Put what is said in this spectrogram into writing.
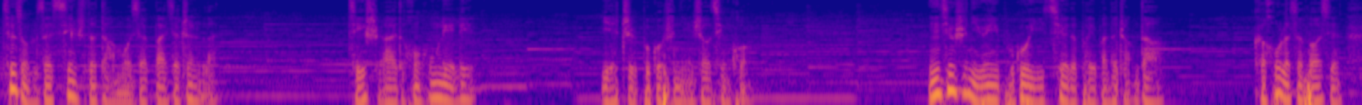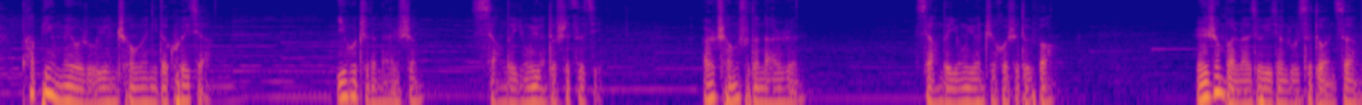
却总是在现实的打磨下败下阵来。即使爱的轰轰烈烈，也只不过是年少轻狂。年轻时你愿意不顾一切的陪伴他长大，可后来才发现，他并没有如愿成为你的盔甲。幼稚的男生，想的永远都是自己；而成熟的男人，想的永远只会是对方。人生本来就已经如此短暂，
